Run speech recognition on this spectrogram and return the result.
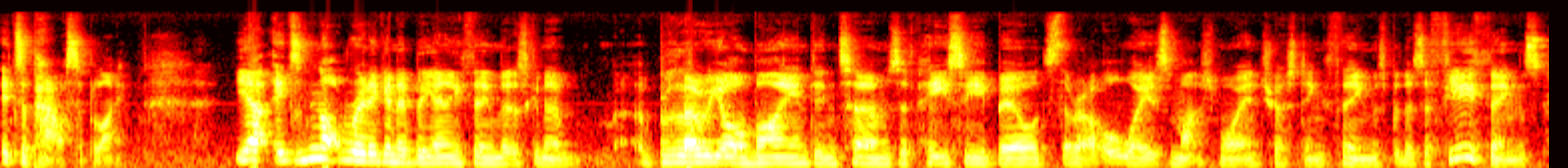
It's a power supply yeah, it's not really going to be anything that's going to blow your mind in terms of PC builds. There are always much more interesting things, but there's a few things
